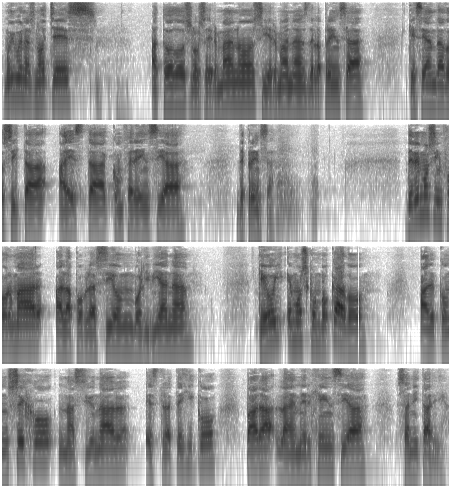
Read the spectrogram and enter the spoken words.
Muy buenas noches a todos los hermanos y hermanas de la prensa que se han dado cita a esta conferencia de prensa. Debemos informar a la población boliviana que hoy hemos convocado al Consejo Nacional Estratégico para la Emergencia Sanitaria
